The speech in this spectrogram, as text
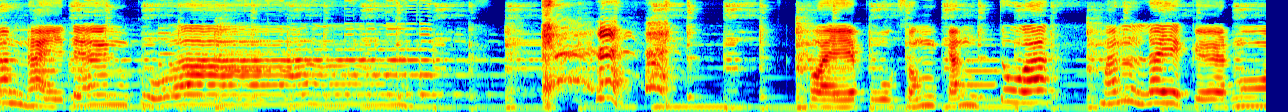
นั้นให้แต่งกัวคอยปลูกสมกันตัว มันเลยเกิดมัว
